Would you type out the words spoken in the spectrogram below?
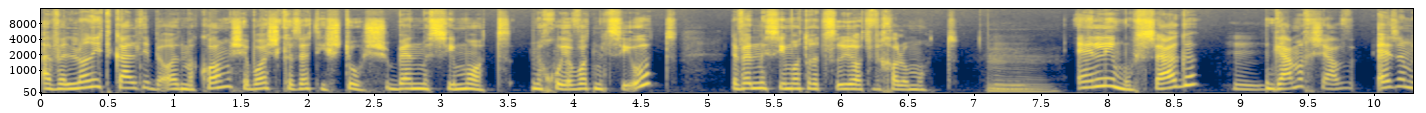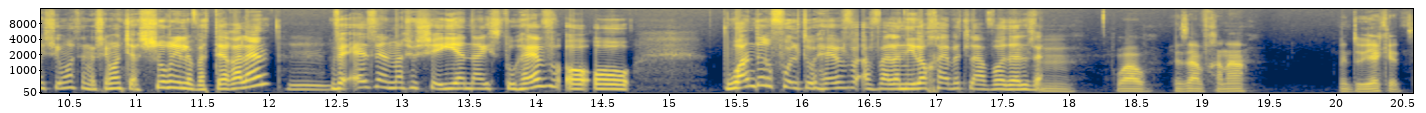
אבל לא נתקלתי בעוד מקום שבו יש כזה טשטוש בין משימות מחויבות מציאות לבין משימות רצויות וחלומות. Mm. אין לי מושג, mm. גם עכשיו, איזה משימות הן משימות שאסור לי לוותר עליהן, mm. ואיזה הן משהו שיהיה nice to have, או, או wonderful to have, אבל אני לא חייבת לעבוד על זה. Mm. וואו, איזה הבחנה מדויקת.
